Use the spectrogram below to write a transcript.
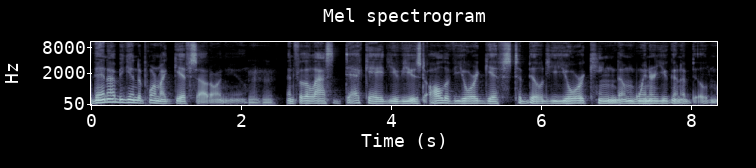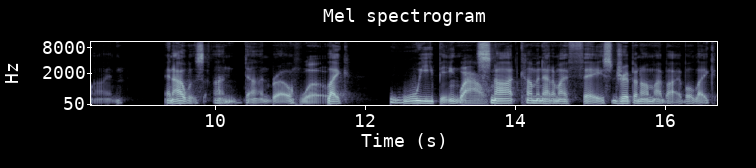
then I begin to pour my gifts out on you. Mhm. And for the last decade, you've used all of your gifts to build your kingdom. When are you going to build mine? And I was undone, bro Whoa. like weeping, Wow. snot coming out of my face, dripping on my Bible, like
